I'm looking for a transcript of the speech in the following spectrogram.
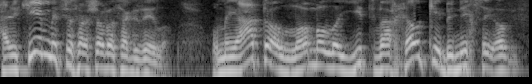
harikim mitzvah hashavas hagzela u'meyata loma la'yitva chelke b'nichsei aviv.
